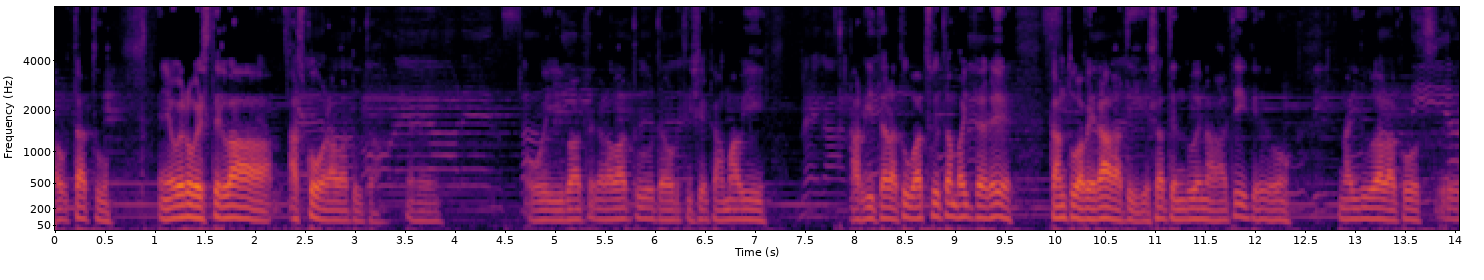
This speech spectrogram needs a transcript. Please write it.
hautatu. Baina gero bestela asko grabatuta. E, hogei bat grabatu eta hortixek amabi argitaratu batzuetan baita ere kantua beragatik, esaten duenagatik, edo nahi dudalako e,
